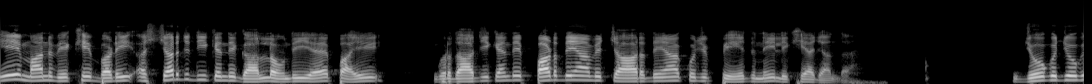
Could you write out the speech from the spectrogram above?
ਇਹ ਮਨ ਵੇਖੇ ਬੜੀ ਅਚਰਜ ਦੀ ਕਹਿੰਦੇ ਗੱਲ ਆਉਂਦੀ ਹੈ। ਭਾਈ ਗੁਰਦਾਸ ਜੀ ਕਹਿੰਦੇ ਪੜਦਿਆਂ ਵਿਚਾਰਦਿਆਂ ਕੁਝ ਭੇਦ ਨਹੀਂ ਲਿਖਿਆ ਜਾਂਦਾ। ਜੁਗ ਜੁਗ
